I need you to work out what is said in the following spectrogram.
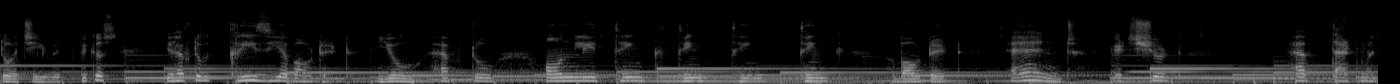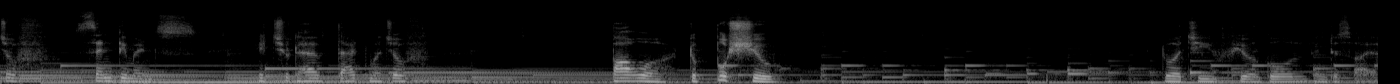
to achieve it because you have to be crazy about it you have to only think, think, think, think about it, and it should have that much of sentiments, it should have that much of power to push you to achieve your goal and desire.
